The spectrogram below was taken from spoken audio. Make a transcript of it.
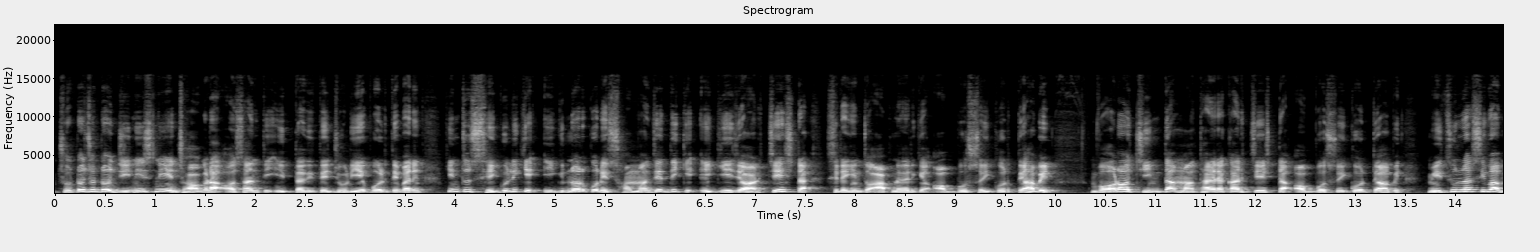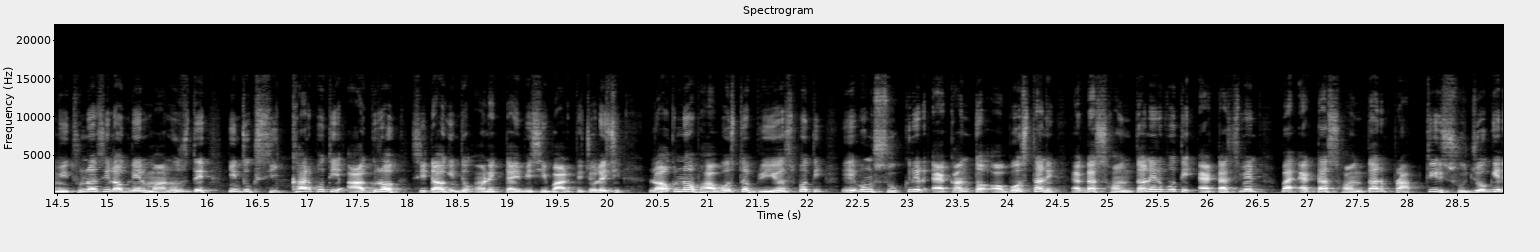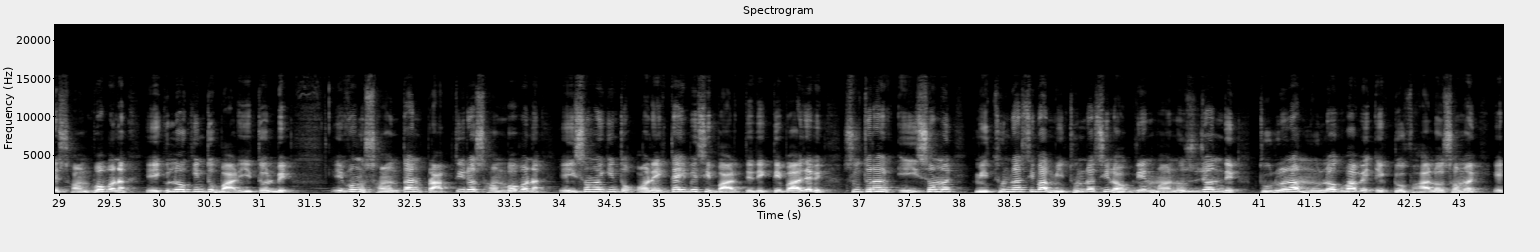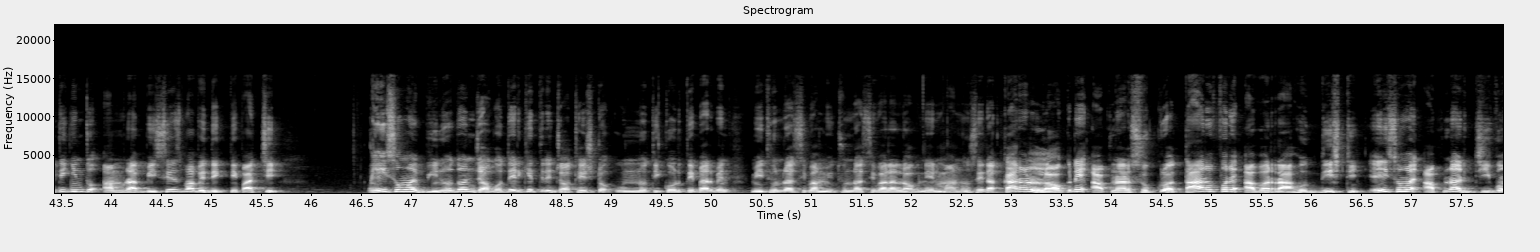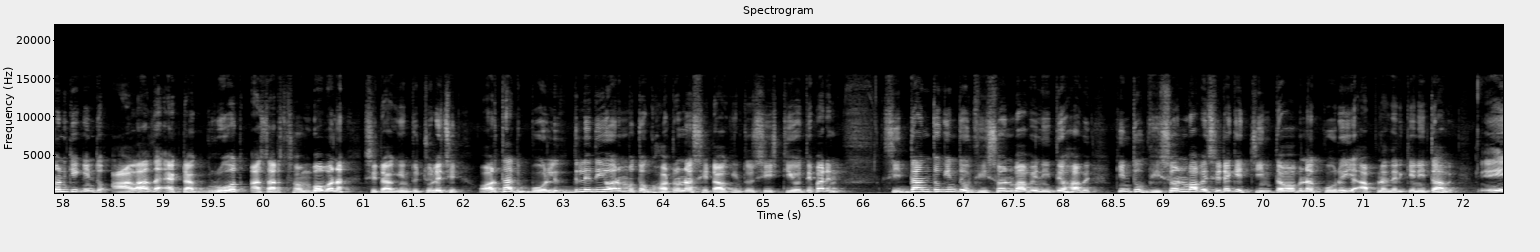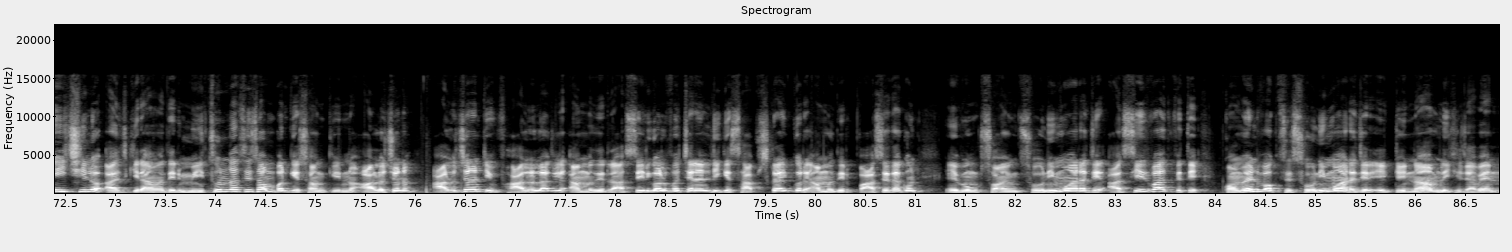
ছোট ছোট জিনিস নিয়ে ঝগড়া, অশান্তি ইত্যাদিতে জড়িয়ে পড়তে পারেন। কিন্তু সেগুলিকে ইগনোর করে সমাজের দিকে এগিয়ে যাওয়ার চেষ্টা, সেটা কিন্তু আপনাদেরকে অবশ্যই করতে হবে। বড় চিন্তা মাথায় রাখার চেষ্টা অবশ্যই করতে হবে। মিথুন রাশি বা মিথুন রাশি লগ্নের মানুষদের কিন্তু শিক্ষার প্রতি আগ্রহ, সেটাও কিন্তু অনেকটাই বেশি বাড়তে চলেছে। লগ্ন, ভাবস্থ, বৃহস্পতি এবং শুক্রের একান্ত অবস্থানে একটা সন্তানের প্রতি অ্যাটাচমেন্ট বা একটা সন্তান প্রাপ্তির সুযোগের সম্ভাবনা, এগুলোও কিন্তু বাড়িয়ে তুলবে। এবং সন্তান প্রাপ্তিরও সম্ভাবনা এই সময় কিন্তু অনেকটাই বেশি বাড়তে দেখতে পাওয়া যাবে। সুতরাং এই সময় মিথুন রাশি বা মিথুন রাশি লগ্নের মানুষজনদের তুলনামূলকভাবে একটু ভালো সময়। এটি কিন্তু আমরা বিশেষভাবে দেখতে পাচ্ছি। এই সময় বিনোদন জগতের ক্ষেত্রে যথেষ্ট উন্নতি করতে পারবেন। মিথুন রাশি বা মিথুন রাশিওয়ালা লগ্নের মানুষেরা। কারণ লগ্নে আপনার শুক্র, তার উপরে আবার রাহুর দৃষ্টি। এই সময় আপনার জীবনকে কিন্তু আলাদা একটা গ্রোথ আসার সম্ভাবনা সেটাও কিন্তু চলেছে। অর্থাৎ বদলে দেওয়ার মতো ঘটনা সেটাও কিন্তু সৃষ্টি হতে পারেন। সিদ্ধান্ত কিন্তু ভীষণভাবে নিতে হবে। কিন্তু ভীষণভাবে সেটাকে চিন্তা ভাবনা করেই আপনাদেরকে নিতে হবে। এই ছিল আজকের আমাদের মিথুন রাশি সম্পর্কে সংকীর্ণ আলোচনা। আলোচনাটি ভালো লাগলে আমাদের রাশির গল্প চ্যানেলটিকে সাবস্ক্রাইব করে আমাদের পাশে থাকুন এবং স্বয়ং শনি মহারাজের আশীর্বাদ পেতে কমেন্ট বক্সে শনি মহারাজের একটি নাম লিখে যাবেন।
